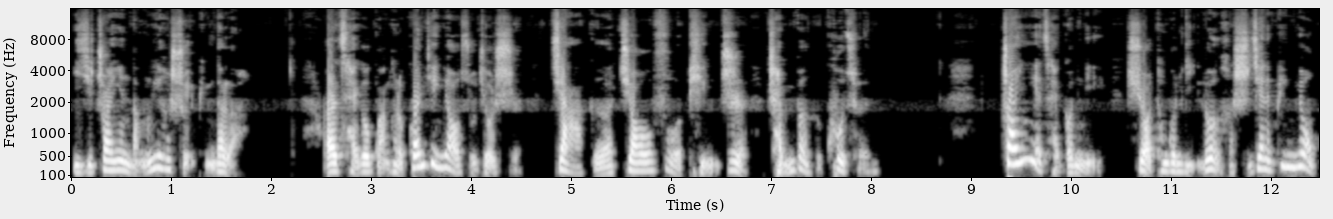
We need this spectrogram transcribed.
以及专业能力和水平的了。而采购管控的关键要素就是价格、交付、品质、成本和库存。专业采购的你需要通过理论和实践的并用，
